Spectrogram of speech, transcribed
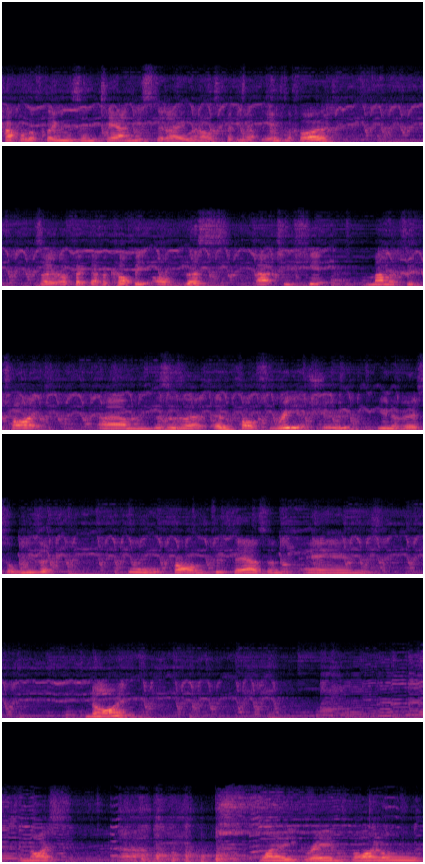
couple of things in town yesterday when I was picking up the amplifier so I picked up a copy of this Archie Shepp Mama Too Tight. Um, this is an Impulse reissue, Universal Music, ooh, from 2009. It's a nice um, 180 gram vinyl,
